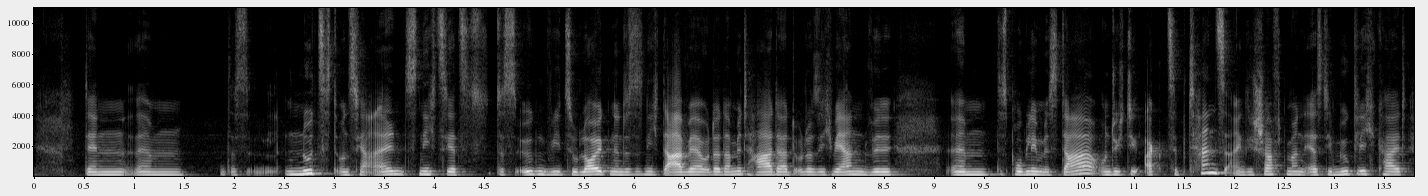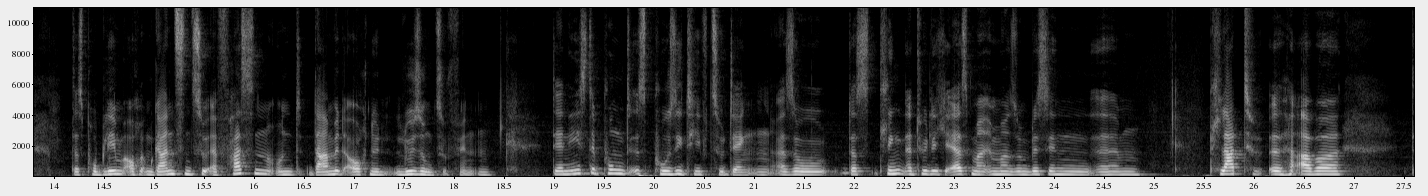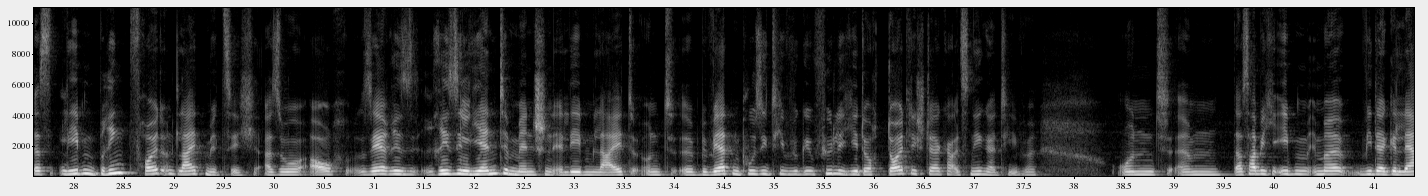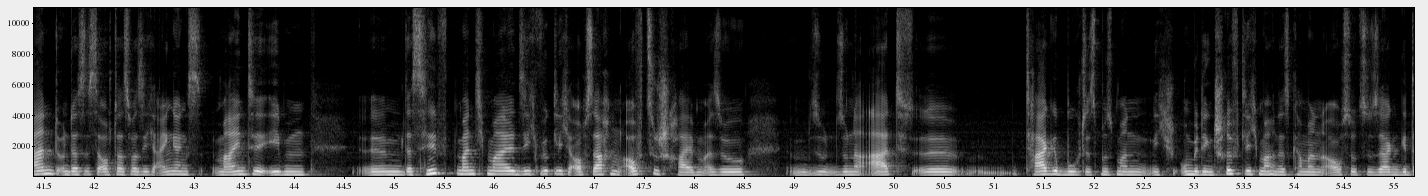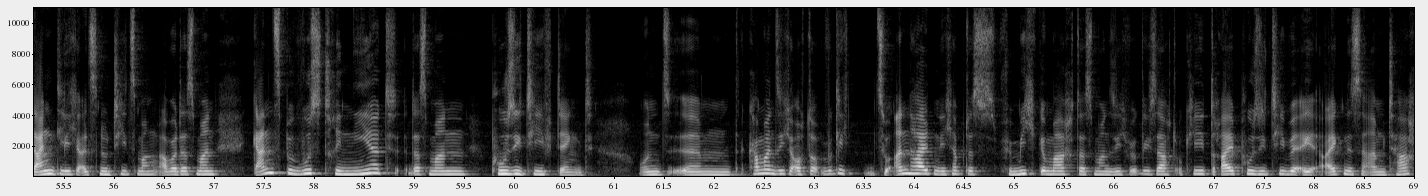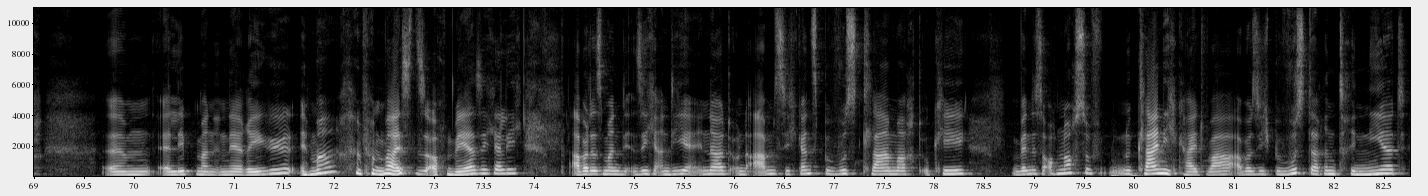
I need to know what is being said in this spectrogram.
Denn ähm, das nutzt uns ja alles nichts, jetzt das irgendwie zu leugnen, dass es nicht da wäre oder damit hadert oder sich wehren will. Ähm, das Problem ist da und durch die Akzeptanz eigentlich schafft man erst die Möglichkeit, das Problem auch im Ganzen zu erfassen und damit auch eine Lösung zu finden. Der nächste Punkt ist positiv zu denken. Also das klingt natürlich erstmal immer so ein bisschen ähm, platt, äh, aber das Leben bringt Freud und Leid mit sich. Also auch sehr res resiliente Menschen erleben Leid und äh, bewerten positive Gefühle jedoch deutlich stärker als negative. Und ähm, das habe ich eben immer wieder gelernt und das ist auch das, was ich eingangs meinte, eben ähm, das hilft manchmal, sich wirklich auch Sachen aufzuschreiben. Also so, so eine Art äh, Tagebuch, das muss man nicht unbedingt schriftlich machen, das kann man auch sozusagen gedanklich als Notiz machen, aber dass man ganz bewusst trainiert, dass man positiv denkt. Und ähm, da kann man sich auch wirklich zu anhalten. Ich habe das für mich gemacht, dass man sich wirklich sagt, okay, drei positive Ereignisse am Tag ähm, erlebt man in der Regel immer, meistens auch mehr sicherlich, aber dass man sich an die erinnert und abends sich ganz bewusst klar macht, okay, wenn es auch noch so eine Kleinigkeit war, aber sich bewusst darin trainiert,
